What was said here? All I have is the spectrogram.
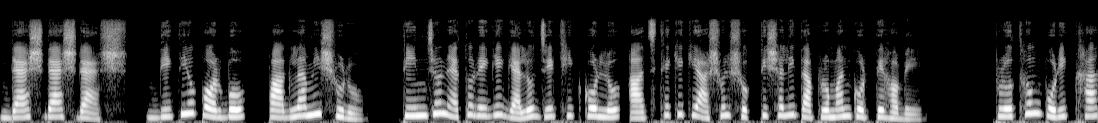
Dash dash dash. দ্বিতীয় পর্ব, পাগলামি শুরু। তিনজন এত রেগে গেল যে ঠিক করল, আজ থেকে কি আসল শক্তিশালী তা প্রমাণ করতে হবে। প্রথম পরীক্ষা,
